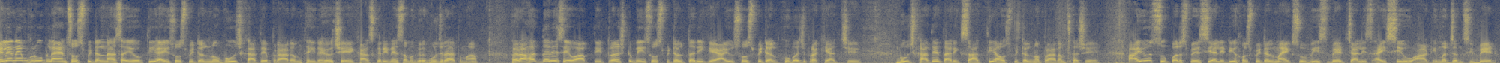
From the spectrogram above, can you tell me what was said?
એલએનએમ ગ્રુપ લાયન્સ હોસ્પિટલના સહયોગથી આયુષ હોસ્પિટલનો ભુજ ખાતે પ્રારંભ થઈ રહ્યો છે. ખાસ કરીને સમગ્ર ગુજરાતમાં રાહત દરે સેવા આપતી ટ્રસ્ટ બેઝ હોસ્પિટલ તરીકે આયુષ હોસ્પિટલ ખૂબ જ પ્રખ્યાત છે. ભુજ ખાતે તારીખ સાતથી આ હોસ્પિટલનો પ્રારંભ થશે. આયુષ સુપર સ્પેશિયાલિટી હોસ્પિટલમાં એકસો વીસ બેડ, ચાલીસ આઈસીયુ આઠ ઇમરજન્સી બેડ,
